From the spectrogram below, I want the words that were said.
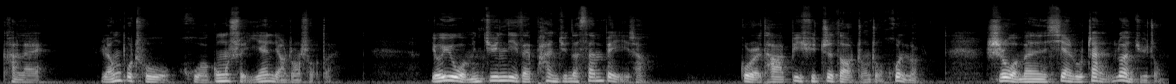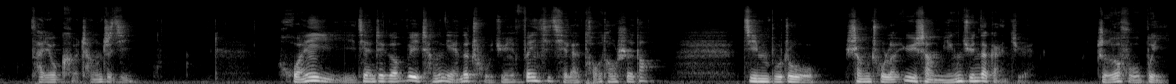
看来仍不出火攻水淹两种手段。由于我们军力在叛军的三倍以上，故而他必须制造种种混乱，使我们陷入战乱局中，才有可乘之机。”桓乙见这个未成年的楚军分析起来头头是道。禁不住生出了遇上明君的感觉，折服不已。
